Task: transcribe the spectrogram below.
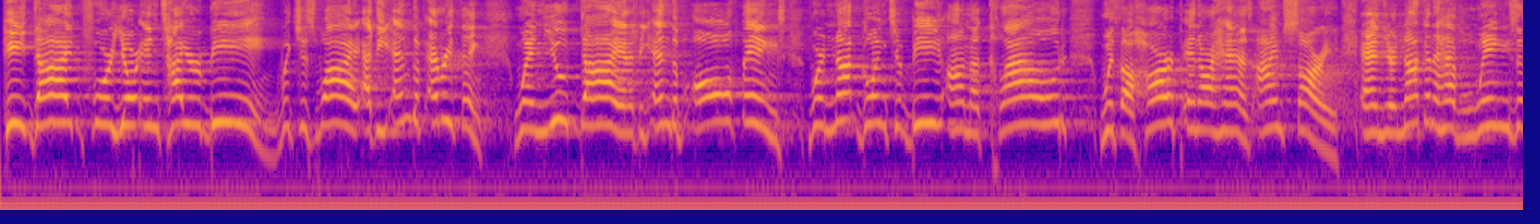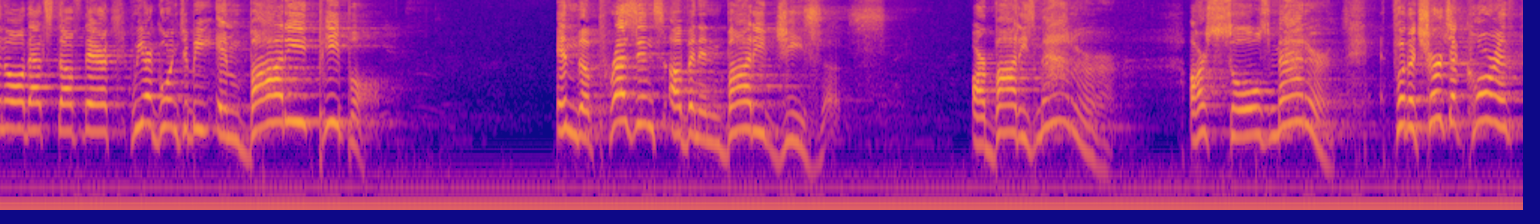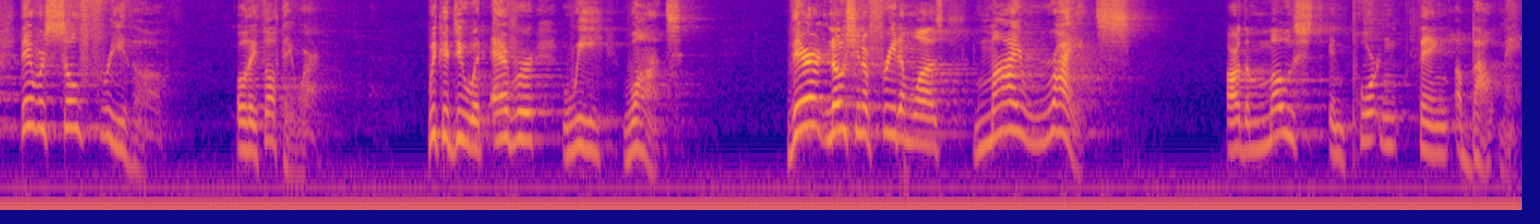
He died for your entire being, which is why at the end of everything, when you die and at the end of all things, we're not going to be on a cloud with a harp in our hands. I'm sorry. And you're not going to have wings and all that stuff there. We are going to be embodied people in the presence of an embodied Jesus. Our bodies matter. Our souls matter. For the church at Corinth, they were so free, though. Oh, they thought they were. We could do whatever we want. Their notion of freedom was my rights are the most important thing about me.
